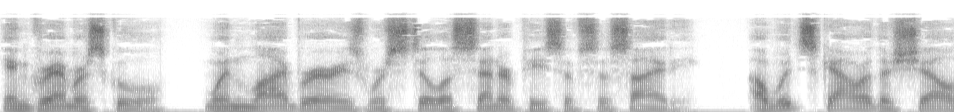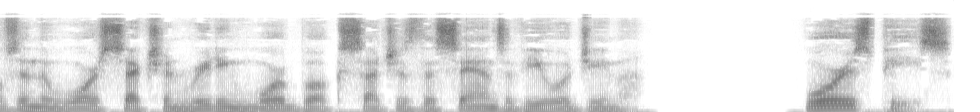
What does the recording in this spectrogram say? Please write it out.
In grammar school, when libraries were still a centerpiece of society, I would scour the shelves in the war section reading war books such as The Sands of Iwo Jima. War is peace.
